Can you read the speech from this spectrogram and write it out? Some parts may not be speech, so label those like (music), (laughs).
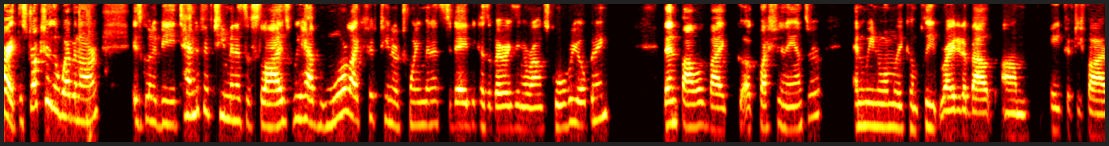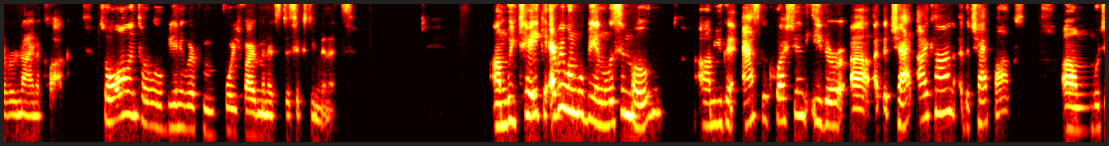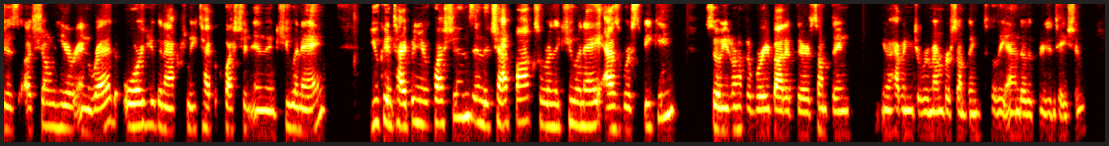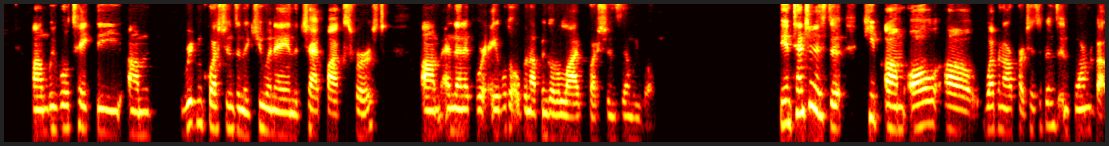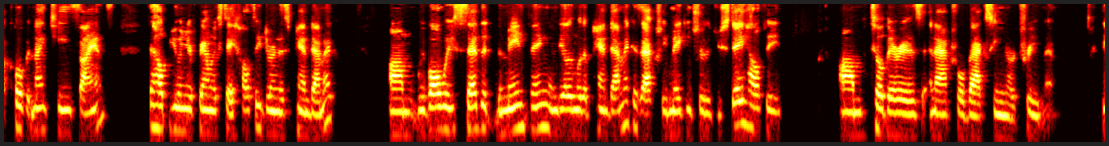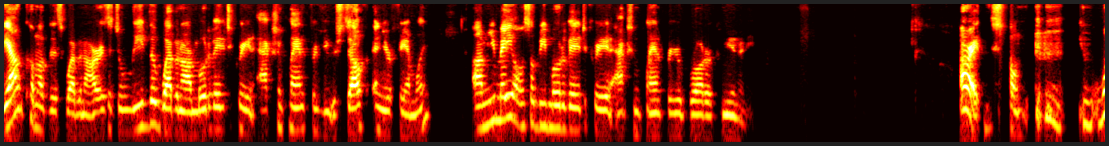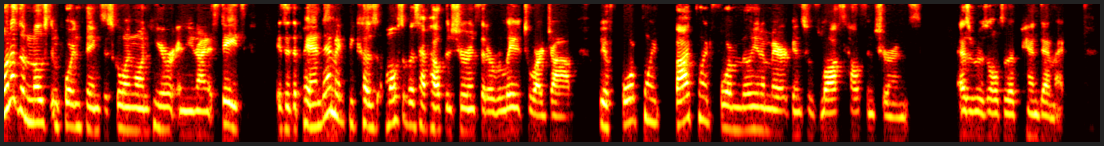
All right, the structure of the webinar is going to be 10 to 15 minutes of slides. We have more like 15 or 20 minutes today because of everything around school reopening, then followed by a question and answer. And we normally complete right at about um, 8.55 or 9 o'clock. So all in total will be anywhere from 45 minutes to 60 minutes. Um, we take, everyone will be in listen mode. Um, you can ask a question either uh, at the chat icon, at the chat box, um, which is uh, shown here in red, or you can actually type a question in the Q&A. You can type in your questions in the chat box or in the Q&A as we're speaking, so you don't have to worry about if there's something, you know, having to remember something till the end of the presentation. Um, we will take the um, written questions in the Q&A in the chat box first, um, and then if we're able to open up and go to live questions, then we will. The intention is to keep um, all uh, webinar participants informed about COVID-19 science to help you and your family stay healthy during this pandemic. Um, we've always said that the main thing in dealing with a pandemic is actually making sure that you stay healthy um, till there is an actual vaccine or treatment. The outcome of this webinar is that you'll leave the webinar motivated to create an action plan for you, yourself and your family. Um, you may also be motivated to create an action plan for your broader community. All right, so (clears throat) one of the most important things that's going on here in the United States is that the pandemic, because most of us have health insurance that are related to our job, we have 4.5.4 million Americans who've lost health insurance as a result of the pandemic.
